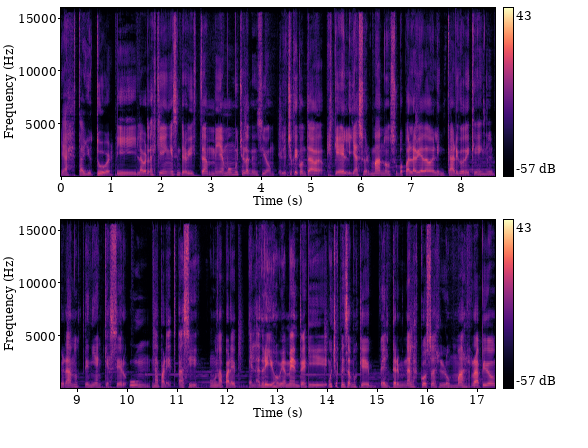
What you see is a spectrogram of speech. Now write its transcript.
ya está youtuber. Y la verdad es que en esa entrevista me llamó mucho la atención. El hecho que contaba es que él y a su hermano, su papá le había dado el encargo de que en el verano tenían que hacer una pared. Así, una pared de ladrillos, obviamente. Y muchos pensamos que el terminar las cosas lo más rápido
